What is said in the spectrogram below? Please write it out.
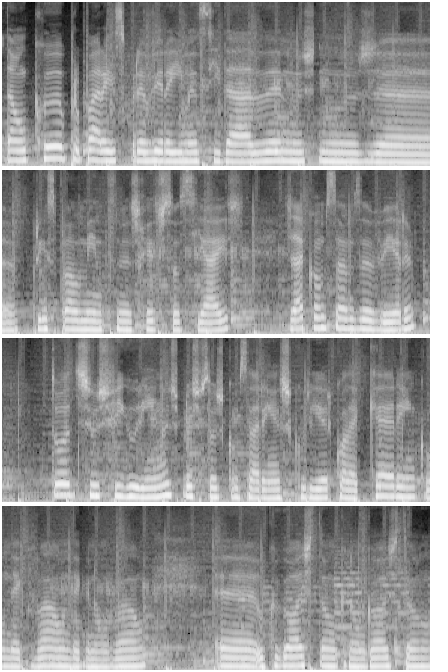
Então que preparem-se para ver aí na cidade, nos, nos uh, principalmente nas redes sociais. Já começamos a ver todos os figurinos para as pessoas começarem a escolher qual é que querem, onde é que vão, onde é que não vão uh, o que gostam, o que não gostam.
